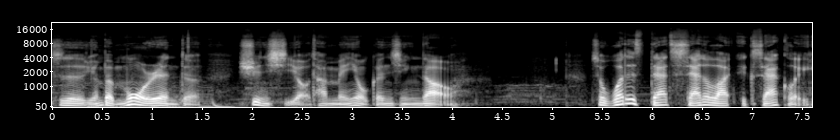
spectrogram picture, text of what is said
是原本默认的讯息哦，它没有更新到。So what is that satellite exactly?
